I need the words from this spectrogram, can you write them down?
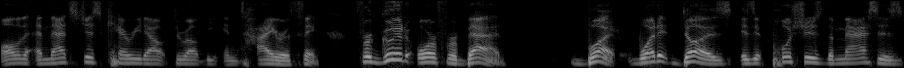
all of that, and that's just carried out throughout the entire thing, for good or for bad. But what it does is it pushes the masses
